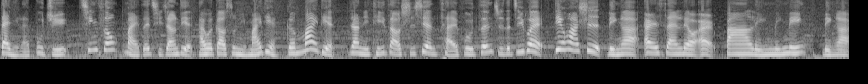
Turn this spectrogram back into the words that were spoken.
带你来布局，轻松买在起涨点，还会告诉你买点跟卖点，让你提早实现财富增值的机会。电话是零二二三六二八零零零零二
